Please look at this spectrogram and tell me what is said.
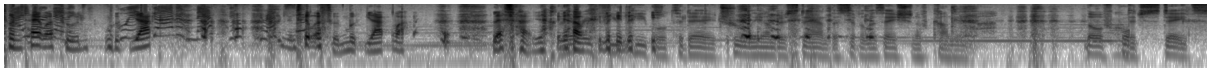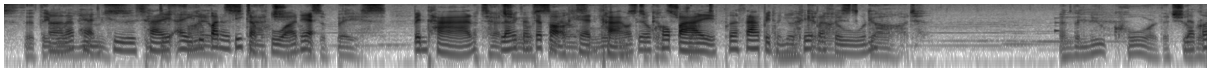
ยนต์เทพอสูร cybernetic หมึก squid ยักษ์ god of mass หุ่นยนต์ destruction. เทพอสูรหมึกยักษ์ว่ะ และฉายยักษ์ยาว Very ขึ้น few เรื่อย people today truly understand the civilization of Kanna. Though of course it states that they อ่า will และแผน use คือ the ใช้ไอ้รูปปั้น defiled ที่กับหัว statue เนี่ย as a base. ๆเป็นฐานแล้วฉันจะต่อแขนขาของเซลเข้าไป เพื่อสร้างเป็นหุ่นยนต์เทพอสูร Mechanized god. And the new core that shall แล้วก็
